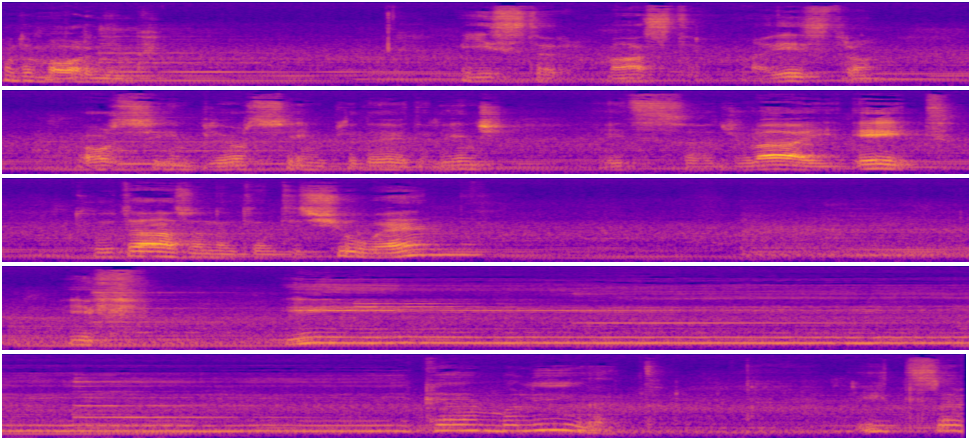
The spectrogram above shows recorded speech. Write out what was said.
Good morning, Mister, Master, Maestro, or simply, or simply David Lynch. It's uh, July 8, 2022, and if he can believe it, it's a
